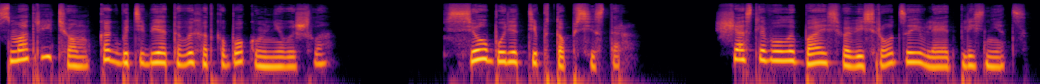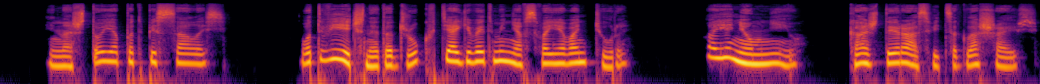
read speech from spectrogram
«Смотри, Тём, как бы тебе эта выходка боком не вышла». «Все будет тип-топ, систер». Счастливо улыбаясь во весь рот, заявляет близнец. И на что я подписалась? Вот вечно этот жук втягивает меня в свои авантюры. А я не умнею. Каждый раз ведь соглашаюсь.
